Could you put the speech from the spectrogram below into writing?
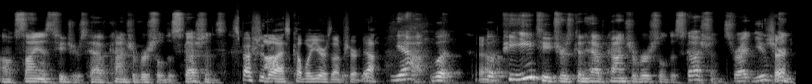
Um, science teachers have controversial discussions, especially the uh, last couple years. I'm sure. Yeah. Yeah, but yeah. but PE teachers can have controversial discussions, right? You sure. can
